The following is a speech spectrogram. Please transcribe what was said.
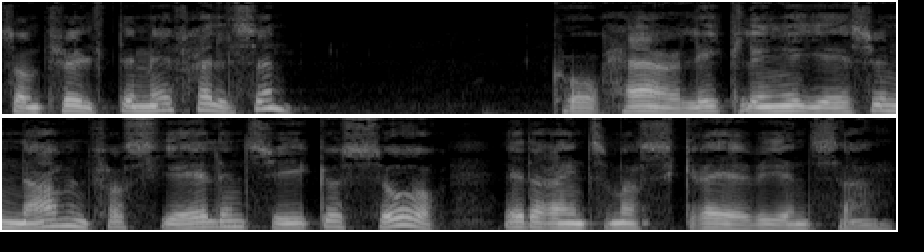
som fulgte med frelsen? Hvor herlig klinger Jesu navn for sjelen syk og sår, er det en som har skrevet i en sang.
